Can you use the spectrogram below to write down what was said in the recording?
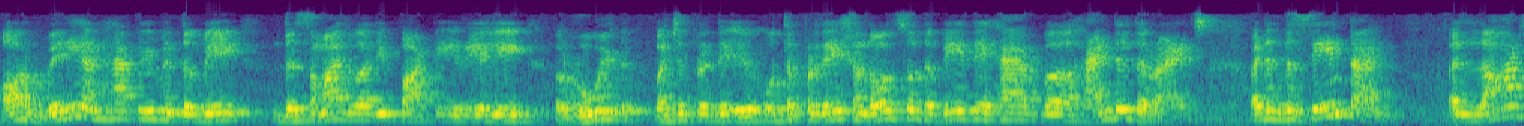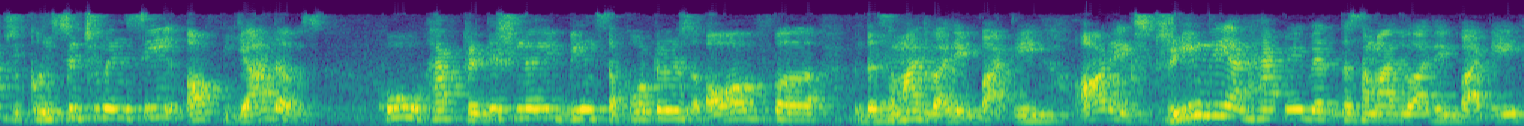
are very unhappy with the way the Samajwadi Party really ruled Pradesh, Uttar Pradesh and also the way they have uh, handled the riots. But at the same time, a large constituency of Yadavs who have traditionally been supporters of uh, the Samajwadi Party are extremely unhappy with the Samajwadi Party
